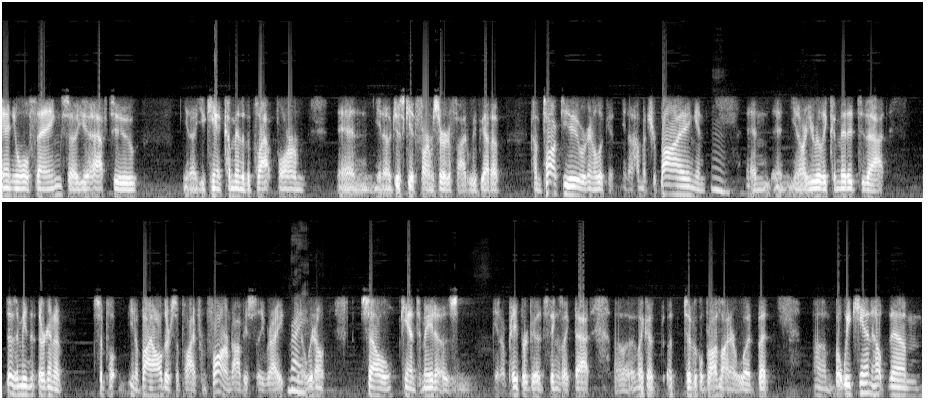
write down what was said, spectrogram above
annual thing, so you have to you know you can't come into the platform and you know just get farm certified. We've got to come talk to you. We're going to look at you know how much you're buying and mm. and and you know are you really committed to that? Doesn't mean that they're going to supply you know buy all their supply from Farm'd, obviously, right? Right. You know, we don't sell canned tomatoes and you know paper goods, things like that, uh, like a, a typical broadliner would. But um, but we can help them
